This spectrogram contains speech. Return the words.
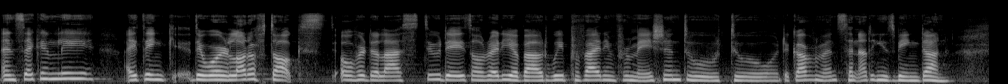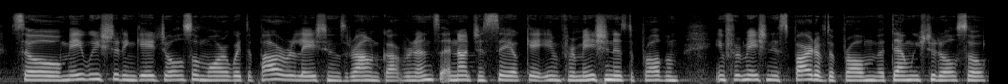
and secondly, I think there were a lot of talks over the last two days already about we provide information to, to the governments and nothing is being done. So maybe we should engage also more with the power relations around governance and not just say, okay, information is the problem. Information is part of the problem, but then we should also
